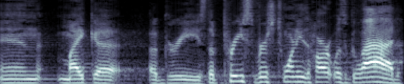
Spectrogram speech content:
And Micah agrees. The priest, verse 20, his heart was glad.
